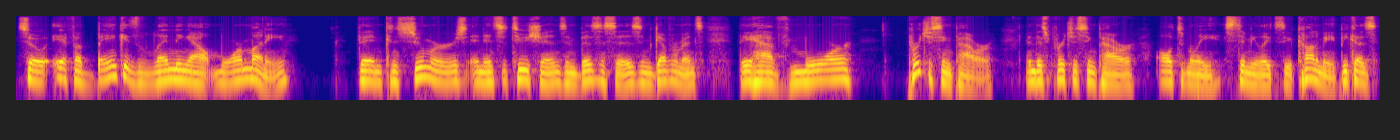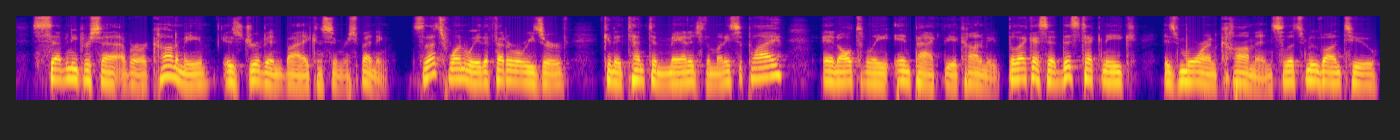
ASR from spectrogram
So if a bank is lending out more money, then consumers and institutions and businesses and governments, they have more purchasing power. And this purchasing power ultimately stimulates the economy because 70% of our economy is driven by consumer spending. So that's one way the Federal Reserve can attempt to manage the money supply and ultimately impact the economy. But like I said, this technique is more uncommon. So let's move on to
